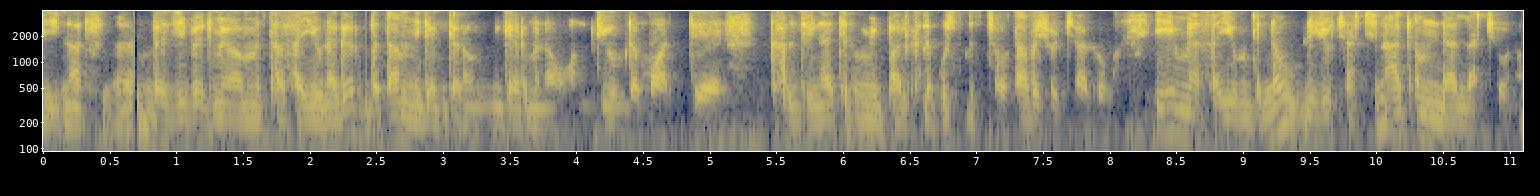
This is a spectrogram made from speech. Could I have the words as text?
ልጅ ናት። በዚህ በእድሜዋ የምታሳየው ነገር በጣም የሚደንቅ ነው፣ የሚገርም ነው። እንዲሁም ደግሞ አንድ ካልድ ዩናይትድ የሚባል ክለብ ውስጥ የምትጫወት አበሾች አሉ። ይህ የሚያሳየው ምንድን ነው? ልጆቻችን አቅም እንዳላቸው ነው።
